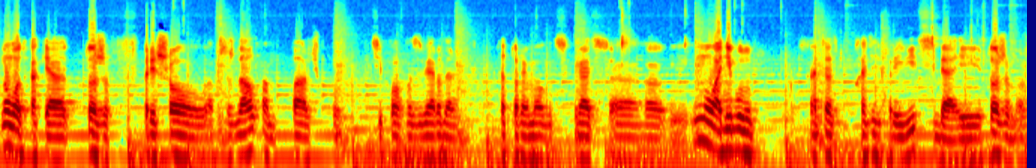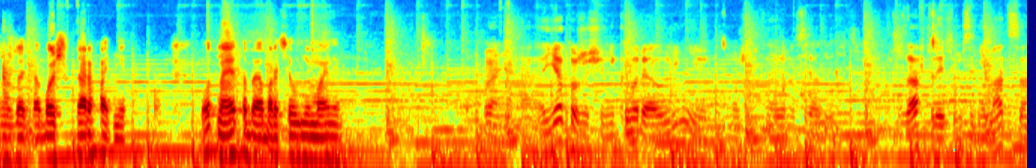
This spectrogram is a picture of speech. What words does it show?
Ну вот, как я тоже пришел, обсуждал там парочку типов из Вердера, которые могут сыграть, э, ну, они будут хотят, хотеть проявить себя, и тоже можно ждать побольше ударов от них. Вот на это бы обратил внимание. Понятно. Я тоже еще не ковырял линию, может быть, наверное, сяду завтра этим заниматься.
